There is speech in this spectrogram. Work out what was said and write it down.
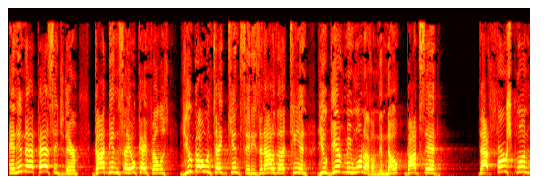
And in that passage there, God didn't say, okay, fellas, you go and take 10 cities, and out of that 10, you give me one of them. Then no, God said, that first one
